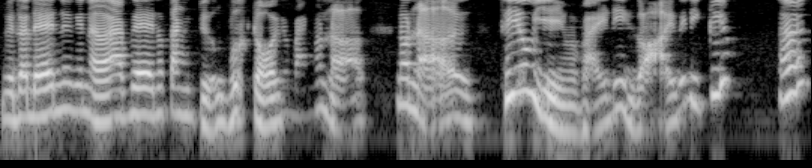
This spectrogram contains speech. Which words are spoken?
người ta đến cái NAV nó tăng trưởng vượt trội các bạn. Nó nợ nó nợ thiếu gì mà phải đi gọi với đi kiếm. Hết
